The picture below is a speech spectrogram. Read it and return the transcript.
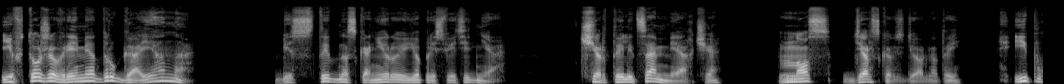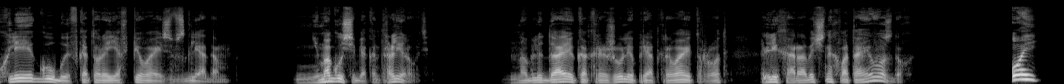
И в то же время другая она. Бесстыдно сканирую ее при свете дня. Черты лица мягче, нос дерзко вздернутый и пухлее губы, в которые я впиваюсь взглядом. Не могу себя контролировать. Наблюдаю, как Рыжуля приоткрывает рот, лихорадочно хватая воздух. «Ой!»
